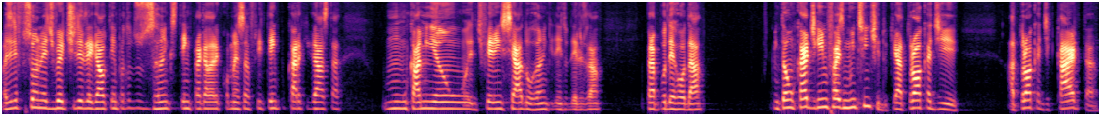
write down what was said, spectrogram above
mas ele funciona, é divertido, é legal, tem para todos os ranks, tem pra galera que começa a free, tem pro cara que gasta um caminhão diferenciado, o rank dentro deles lá, para poder rodar. Então o card game faz muito sentido, que a troca de a troca de carta,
